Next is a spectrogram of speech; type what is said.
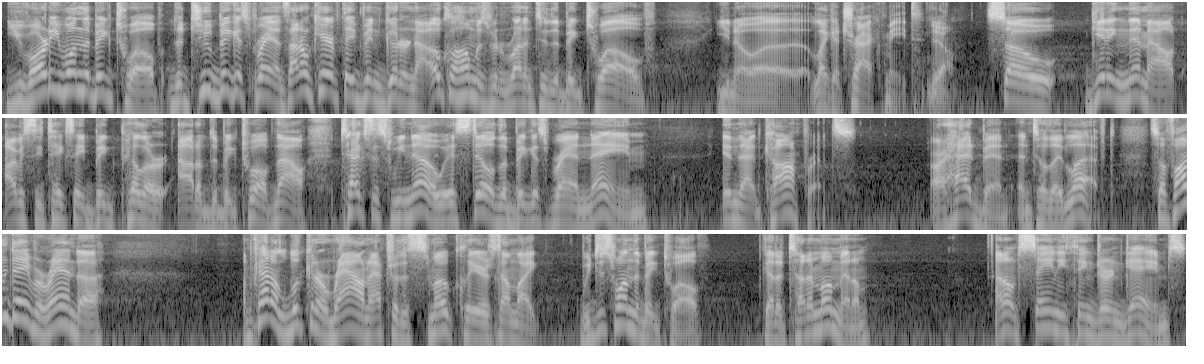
You've already won the Big 12. The two biggest brands, I don't care if they've been good or not. Oklahoma's been running through the Big 12, you know, uh, like a track meet. Yeah. So getting them out obviously takes a big pillar out of the Big 12. Now, Texas, we know, is still the biggest brand name in that conference, or had been until they left. So if I'm Dave Aranda, I'm kind of looking around after the smoke clears, and I'm like, we just won the Big 12, got a ton of momentum. I don't say anything during games.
